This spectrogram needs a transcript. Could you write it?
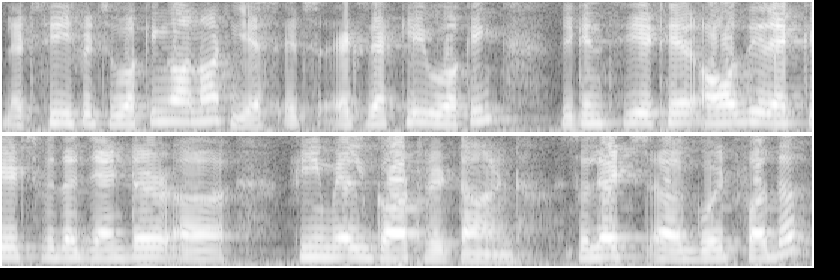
let's see if it's working or not. Yes it's exactly working. You can see it here. All the records with the gender uh, female got returned. So let's uh, go it further.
